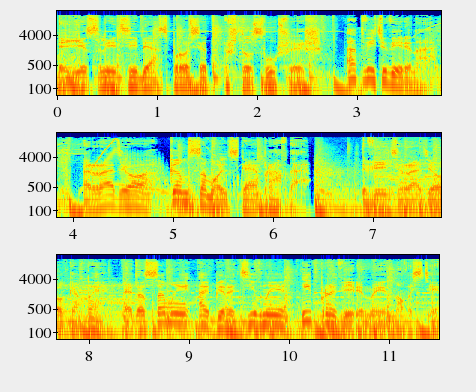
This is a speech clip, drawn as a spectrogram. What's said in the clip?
Если тебя спросят, что слушаешь, ответь уверенно. Радио «Комсомольская правда». Ведь Радио КП – это самые оперативные и проверенные новости.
